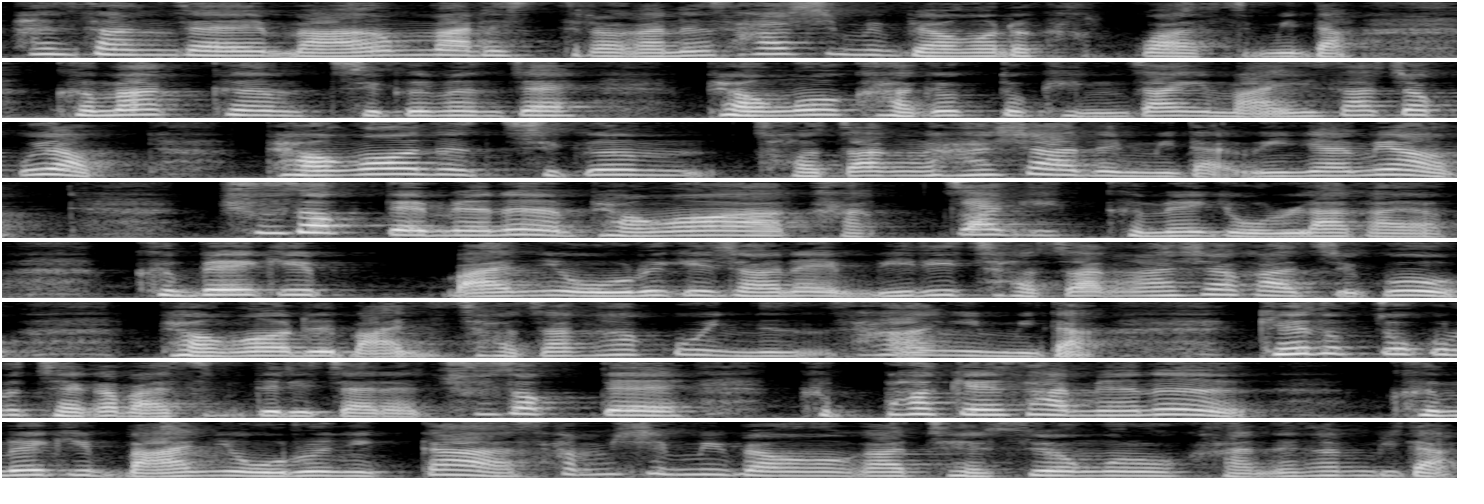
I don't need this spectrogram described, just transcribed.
한 상자에 40마리씩 들어가는 사시미 병어를 갖고 왔습니다. 그만큼 지금 현재 병어 가격도 굉장히 많이 싸졌고요. 병어는 지금 저장을 하셔야 됩니다. 왜냐면 추석 되면은 병어가 갑자기 금액이 올라가요. 금액이 많이 오르기 전에 미리 저장하셔가지고 병어를 많이 저장하고 있는 상황입니다. 계속적으로 제가 말씀드리잖아요. 추석 때 급하게 사면은 금액이 많이 오르니까 32 병어가 재수용으로 가능합니다.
